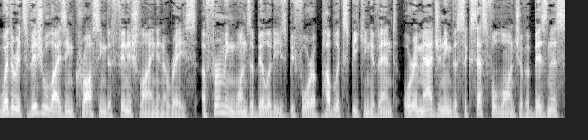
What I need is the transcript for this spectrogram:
Whether it's visualizing crossing the finish line in a race, affirming one's abilities before a public speaking event, or imagining the successful launch of a business,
